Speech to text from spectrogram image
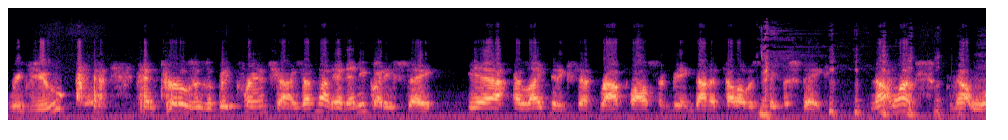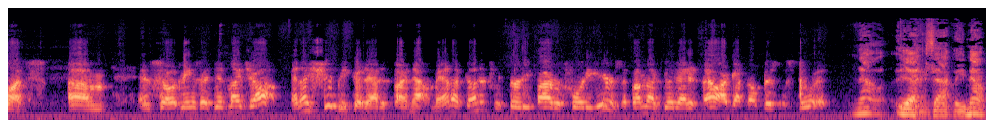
review. and Turtles is a big franchise. I've not had anybody say, "Yeah, I liked it," except Rob Paulsen being Donatello was a big mistake. not once. Not once. Um, and so it means I did my job, and I should be good at it by now, man. I've done it for 35 or 40 years. If I'm not good at it now, I got no business doing it. Now, yeah, exactly. Now,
